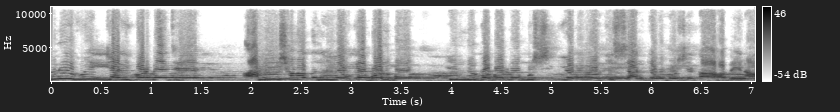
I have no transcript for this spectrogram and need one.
উনি হুইপ জারি করবে যে, আমি সনাতনী ওকে বলব, হিন্দুকে বলব, মুসলিমকে বলব, খ্রিস্টানকে বলব, সেটা হবে না।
